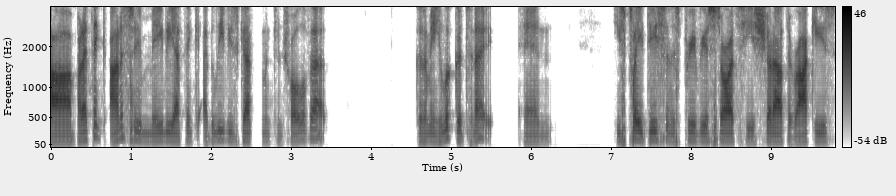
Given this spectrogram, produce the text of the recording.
Uh, but I think honestly, maybe I think I believe he's gotten control of that because I mean he looked good tonight and he's played decent his previous starts. He's shut out the Rockies.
